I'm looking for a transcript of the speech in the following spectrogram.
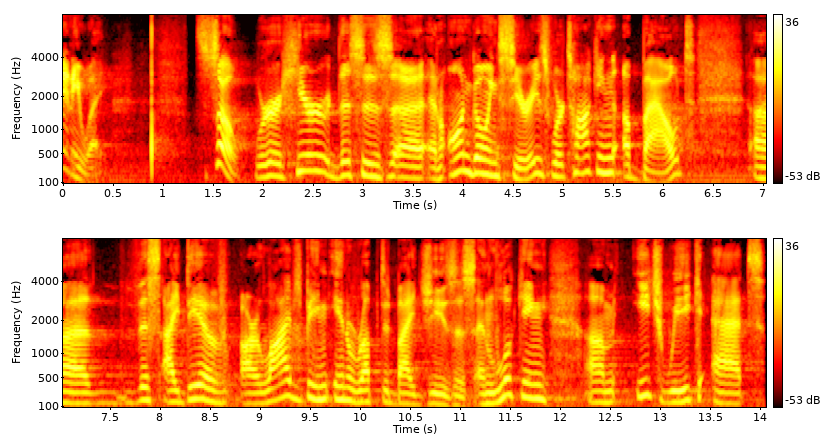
Anyway, so we're here. This is uh, an ongoing series. We're talking about. Uh, this idea of our lives being interrupted by Jesus and looking um, each week at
